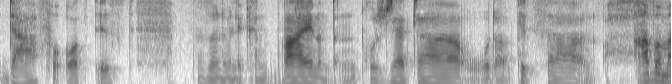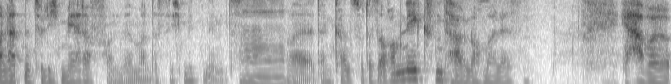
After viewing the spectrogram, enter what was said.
da vor Ort isst. So einem leckeren Wein und dann Prosciutto oder Pizza. Und, oh, Aber man hat natürlich mehr davon, wenn man das sich mitnimmt. Hm. Weil dann kannst du das auch am nächsten Tag nochmal essen. Ja, aber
